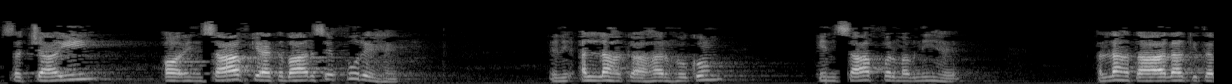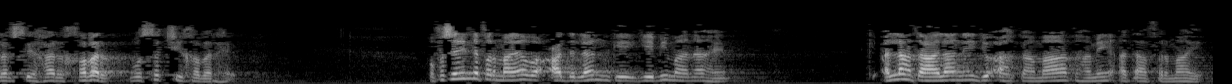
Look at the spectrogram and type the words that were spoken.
سچائی اور انصاف کے اعتبار سے پورے ہیں۔ یعنی اللہ کا ہر حکم انصاف پر مبنی ہے۔ اللہ تعالی کی طرف سے ہر خبر وہ سچی خبر ہے۔ مفسرین نے فرمایا، وہ عدلن کے یہ بھی مانا ہے کہ اللہ تعالی نے جو احکامات ہمیں عطا فرمائے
